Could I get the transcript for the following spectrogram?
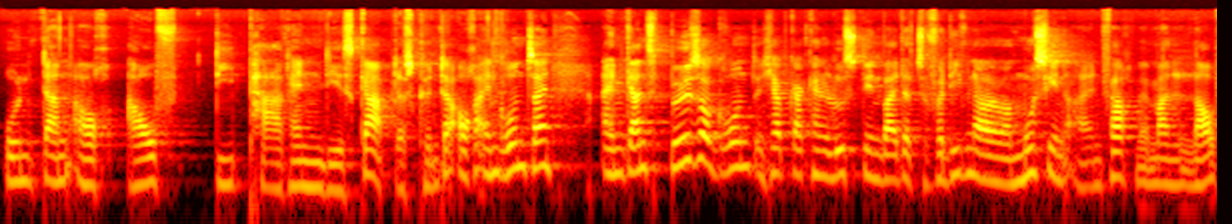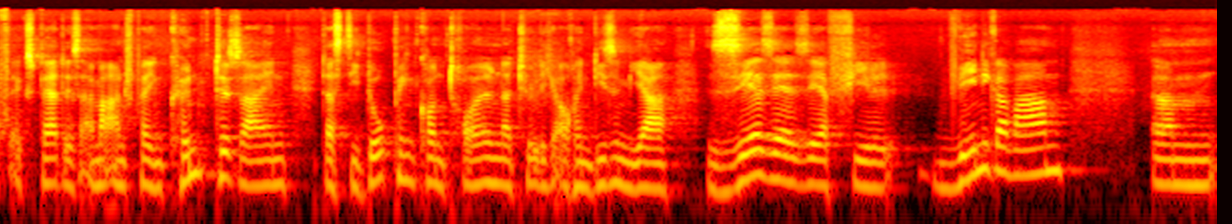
und dann auch auf die paar Rennen, die es gab. Das könnte auch ein Grund sein. Ein ganz böser Grund, ich habe gar keine Lust, den weiter zu vertiefen, aber man muss ihn einfach, wenn man Laufexperte ist, einmal ansprechen, könnte sein, dass die Dopingkontrollen natürlich auch in diesem Jahr sehr, sehr, sehr viel weniger waren, ähm,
